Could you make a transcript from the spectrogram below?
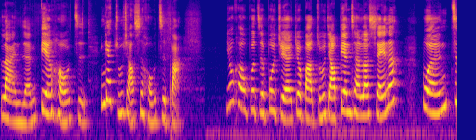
懒人变猴子，应该主角是猴子吧？有口不知不觉就把主角变成了谁呢？蚊子。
